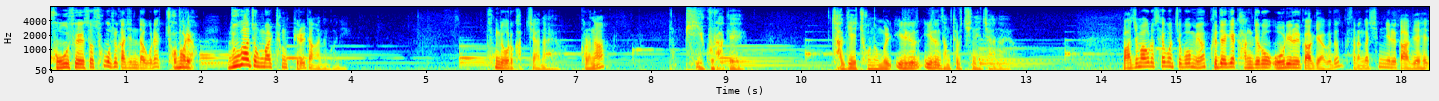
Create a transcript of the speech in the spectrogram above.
고소해서 속옷을 가진다고 그래? 줘버려. 누가 정말 창피를 당하는 거니? 폭력으로 갚지 않아요. 그러나 비굴하게 자기의 존엄을 잃은, 잃은 상태로 지내지 않아요. 마지막으로 세 번째 보면 그대에게 강제로 오리를 가게 하거든 그 사람과 심리를 가게 해,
